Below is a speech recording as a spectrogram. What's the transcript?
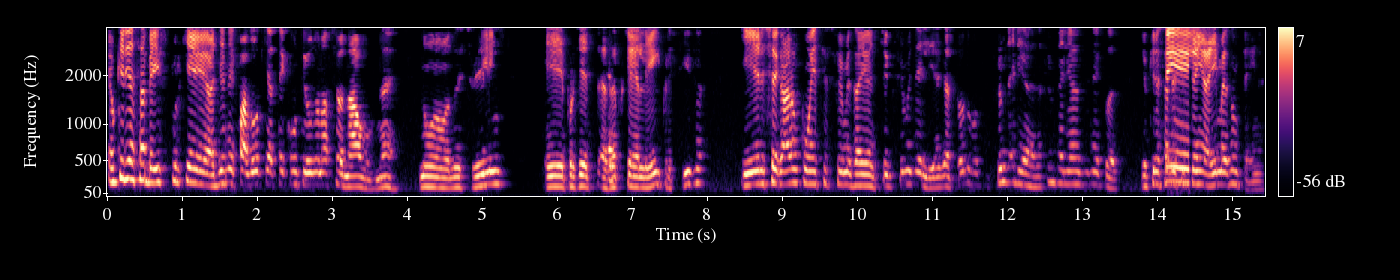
eu queria saber isso porque a Disney falou que ia ter conteúdo nacional, né? No, no streaming. E porque, até porque é lei, precisa. E eles chegaram com esses filmes aí antigos, filme da Eliana, todo filme da Eliana, filme da Eliana Disney Plus. Eu queria saber Tem- se tem aí, mas não tem, né?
